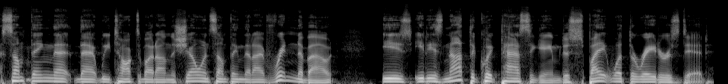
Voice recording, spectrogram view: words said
something that that we talked about on the show and something that I've written about is it is not the quick passing game, despite what the Raiders did.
